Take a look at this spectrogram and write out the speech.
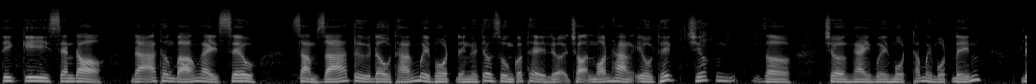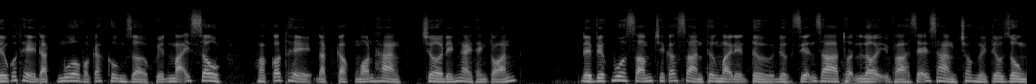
Tiki, Sendor đã thông báo ngày sale giảm giá từ đầu tháng 11 để người tiêu dùng có thể lựa chọn món hàng yêu thích trước giờ chờ ngày 11 tháng 11 đến, đều có thể đặt mua vào các khung giờ khuyến mãi sâu hoặc có thể đặt cọc món hàng chờ đến ngày thanh toán. Để việc mua sắm trên các sàn thương mại điện tử được diễn ra thuận lợi và dễ dàng cho người tiêu dùng,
